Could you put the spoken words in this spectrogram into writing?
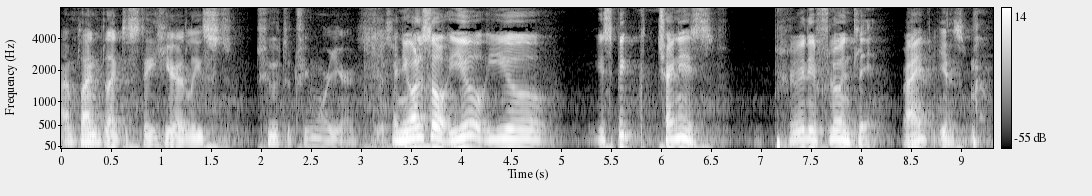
I'm planning like to stay here at least two to three more years. Yes. And you also you you you speak Chinese pretty fluently, right? Yes,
